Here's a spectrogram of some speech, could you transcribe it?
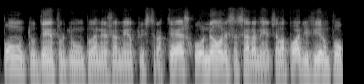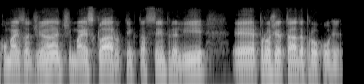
ponto dentro de um planejamento estratégico, ou não necessariamente? Ela pode vir um pouco mais adiante, mas, claro, tem que estar sempre ali é, projetada para ocorrer.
